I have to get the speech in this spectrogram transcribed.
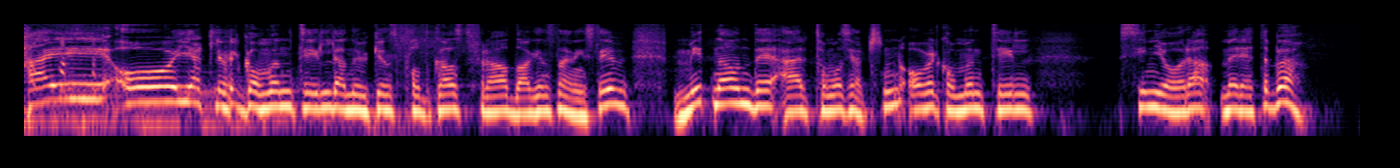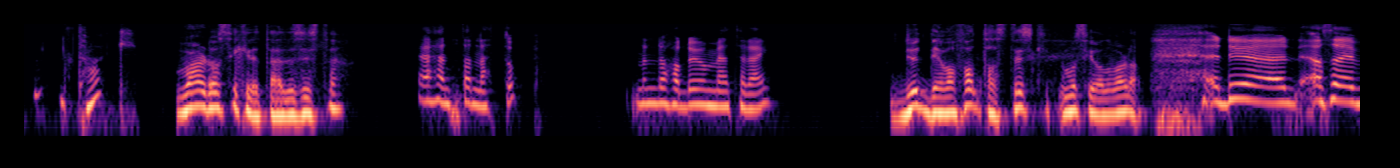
Hei og hjertelig velkommen til denne ukens podkast fra Dagens Næringsliv. Mitt navn det er Thomas Giertsen, og velkommen til Signora Merete Bø. Takk. Hva er det du har sikret deg i det siste? Jeg henta nettopp. Men det hadde jo med til deg. Du, Det var fantastisk. Du må si hva det var, da. Du, altså, jeg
